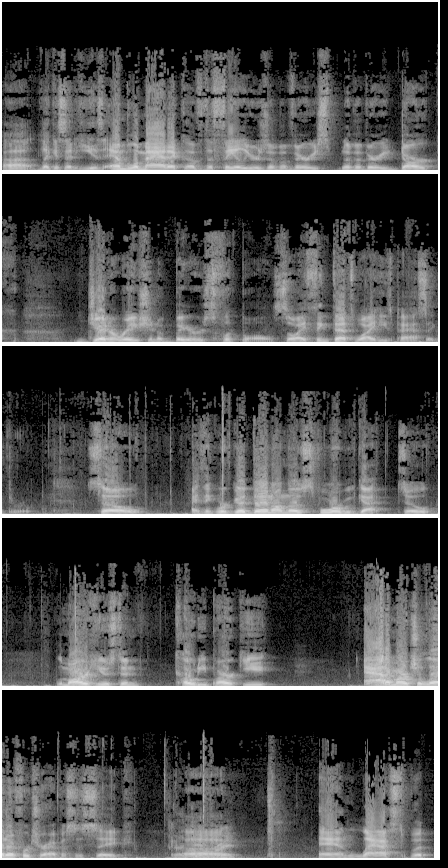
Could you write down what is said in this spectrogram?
uh, like I said, he is emblematic of the failures of a very of a very dark generation of Bears football. So I think that's why he's passing through. So I think we're good then on those four. We've got so Lamarr Houston, Cody Parkey, Adam Archuleta for Travis's sake, Goddamn Uh, right. And last but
